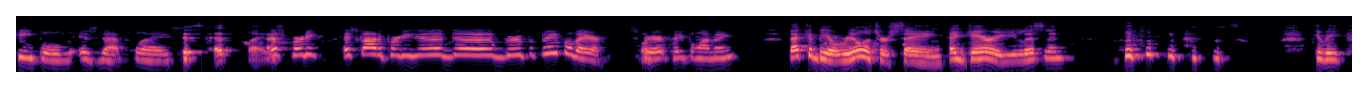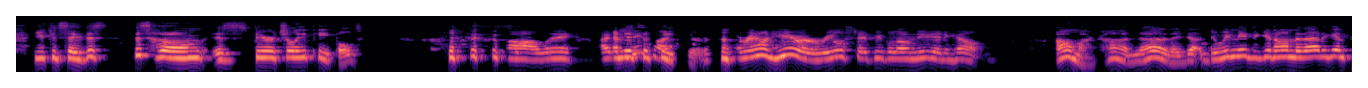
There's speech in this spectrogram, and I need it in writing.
peopled is that place? is that place? That's pretty. It's got a pretty good uh, group of people there. Spirit people, I mean. That could be a realtor saying, "Hey Gary, you listening?" could be. You could say this. This home is spiritually peopled, Golly. I- and it's a like feature. around here, real estate people don't need any help. Oh my God, no, they don't. Do we need to get on to that again?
